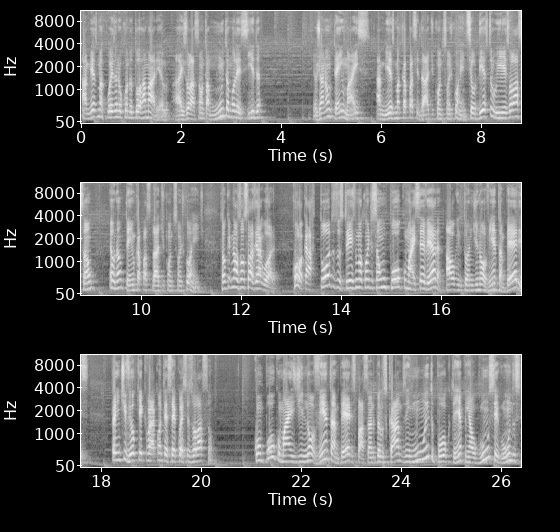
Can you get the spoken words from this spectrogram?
A mesma coisa no condutor amarelo. A isolação está muito amolecida, eu já não tenho mais a mesma capacidade de condição de corrente. Se eu destruir a isolação, eu não tenho capacidade de condição de corrente. Então o que nós vamos fazer agora? Colocar todos os três numa condição um pouco mais severa, algo em torno de 90 amperes, para a gente ver o que, que vai acontecer com essa isolação. Com pouco mais de 90 amperes passando pelos cabos em muito pouco tempo, em alguns segundos,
